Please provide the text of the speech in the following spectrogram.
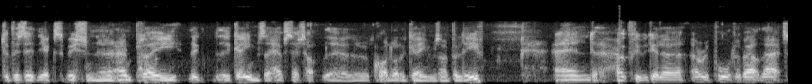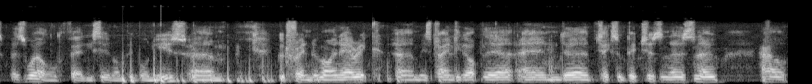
to visit the exhibition and, play the, the, games they have set up there. There are quite a lot of games, I believe. And hopefully, we get a, a report about that as well fairly soon on Pinball News. Um, good friend of mine, Eric, um, is planning to go up there and uh, take some pictures and let us know how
